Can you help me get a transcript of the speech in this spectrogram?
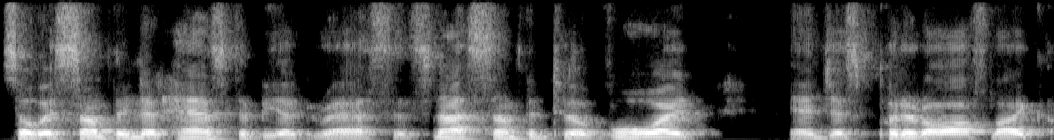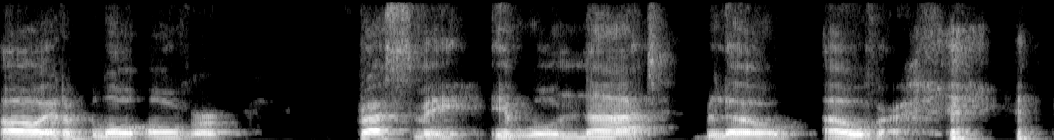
So it's something that has to be addressed. It's not something to avoid and just put it off like, oh, it'll blow over. Trust me, it will not blow over.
